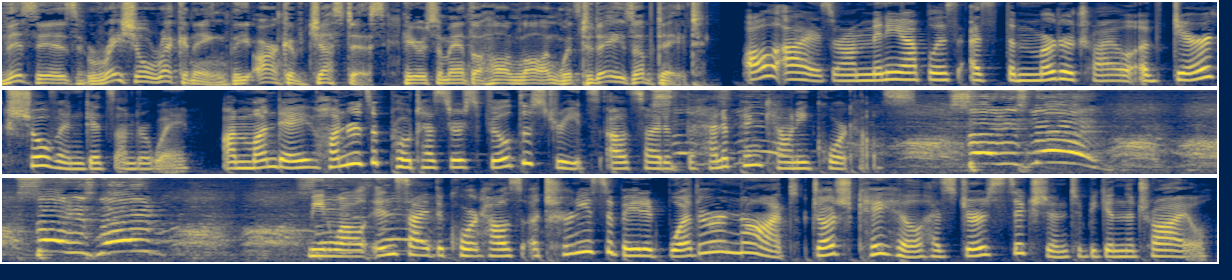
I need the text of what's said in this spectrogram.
This is Racial Reckoning, the Arc of Justice. Here's Samantha Hong Long with today's update. All eyes are on Minneapolis as the murder trial of Derek Chauvin gets underway. On Monday, hundreds of protesters filled the streets outside of the Hennepin County Courthouse. Say his name! Say his name! Meanwhile, inside the courthouse, attorneys debated whether or not Judge Cahill has jurisdiction to begin the trial.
